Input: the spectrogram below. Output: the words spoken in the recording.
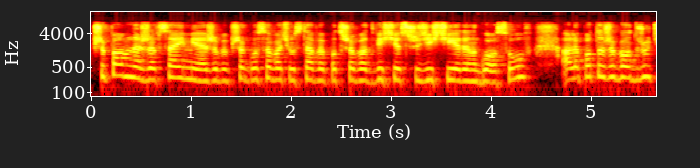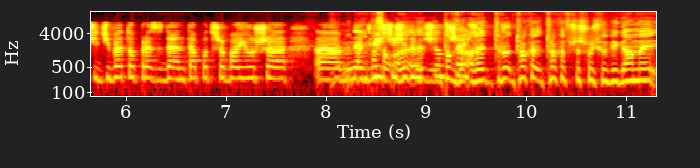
Przypomnę, że w Sejmie, żeby przegłosować ustawę, potrzeba 231 głosów, ale po to, żeby odrzucić weto prezydenta, potrzeba już e, e, Pani poseł, ale- 276 Dobrze, ale tro, trochę, trochę w przyszłość wybiegamy.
